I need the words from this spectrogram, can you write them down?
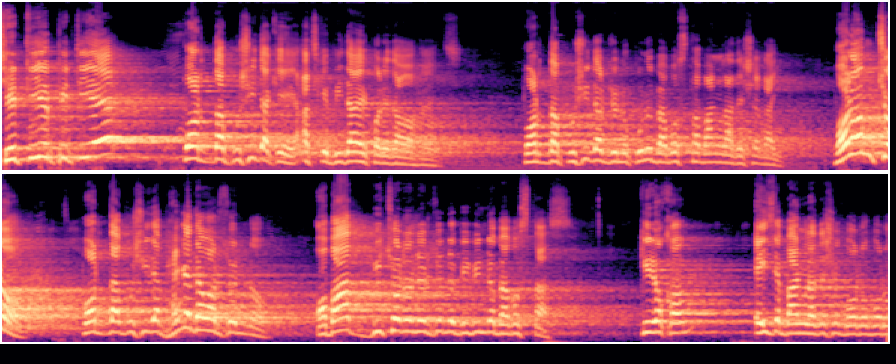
ঝেটিয়ে পিটিয়ে পর্দা পুশিদাকে আজকে বিদায় করে দেওয়া হয়েছে। পর্দা পুশিদার জন্য কোনো ব্যবস্থা বাংলাদেশে নাই। বরঞ্চ পর্দা পুশিদা ভেঙে দেওয়ার জন্য, অবাধ বিচরণের জন্য বিভিন্ন ব্যবস্থা আছে। কীরকম এই যে বাংলাদেশে বড় বড়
